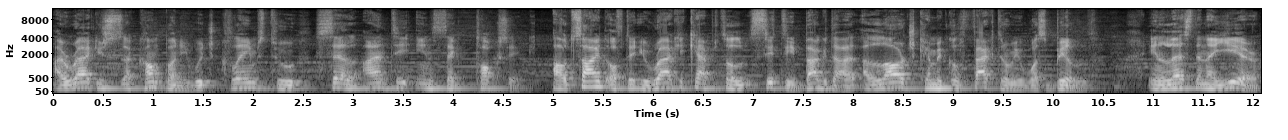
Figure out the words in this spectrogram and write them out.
Iraq uses a company which claims to sell anti-insect toxic. Outside of the Iraqi capital city Baghdad, a large chemical factory was built. In less than a year,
